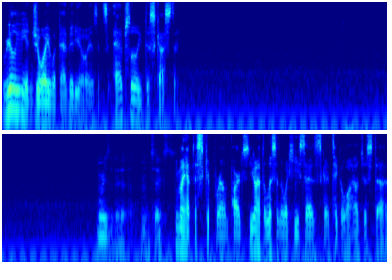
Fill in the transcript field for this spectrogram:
really enjoy what that video is. It's absolutely disgusting. Where is it at? In the text. You might have to skip around parts. You don't have to listen to what he says. It's going to take a while. Just uh,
